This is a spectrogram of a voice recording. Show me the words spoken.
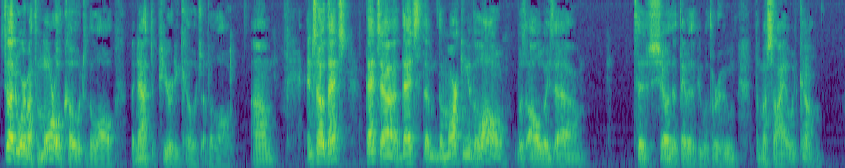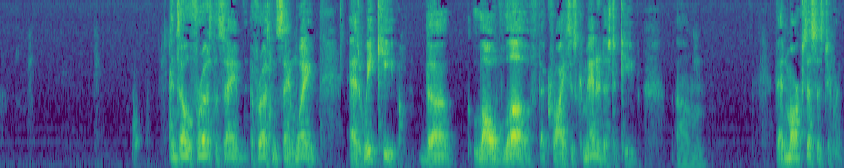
still had to worry about the moral codes of the law, but not the purity codes of the law. Um, and so that's that's uh, that's the the marking of the law was always um, to show that they were the people through whom the Messiah would come. And so for us the same for us in the same way, as we keep the law of love that Christ has commanded us to keep, um, that marks us as different.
